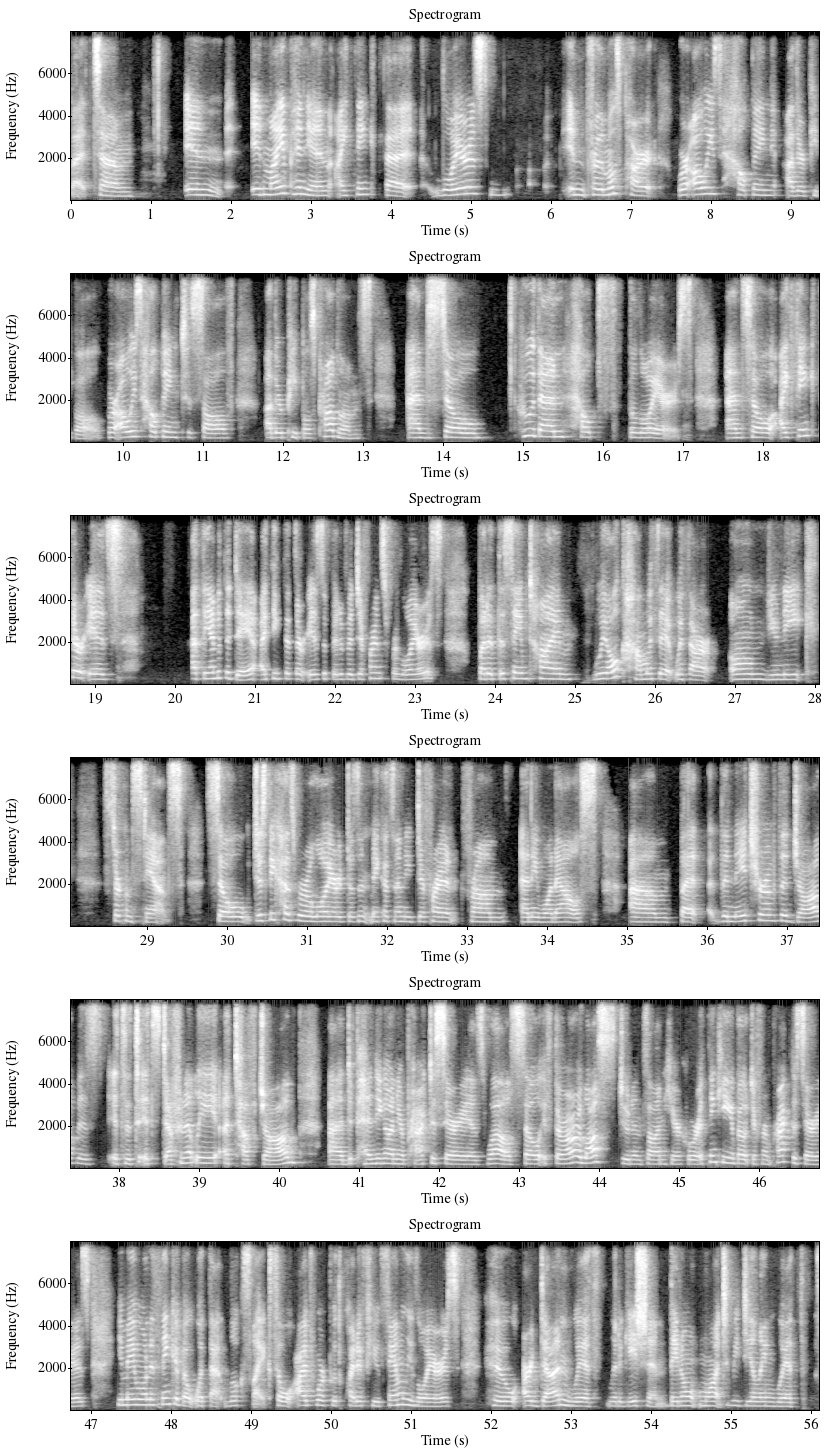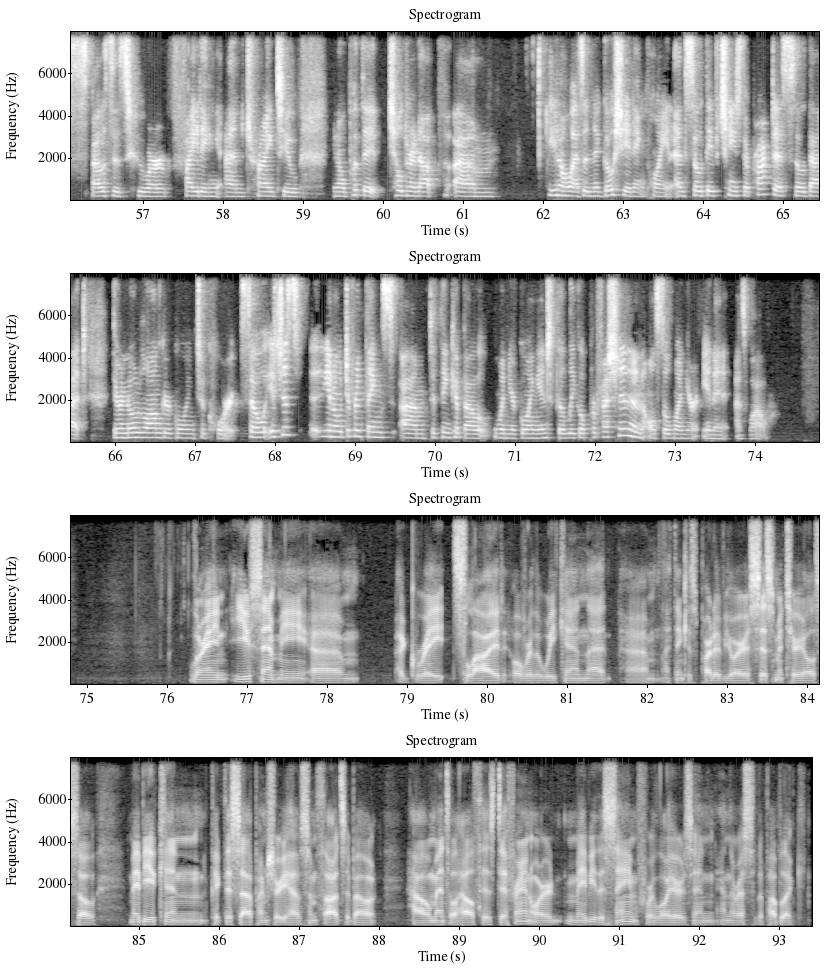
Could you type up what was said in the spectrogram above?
But um, in in my opinion, I think that lawyers, in for the most part, we're always helping other people. We're always helping to solve other people's problems, and so who then helps the lawyers? And so I think there is at the end of the day, I think that there is a bit of a difference for lawyers, but at the same time, we all come with it with our own unique circumstance. So just because we're a lawyer doesn't make us any different from anyone else. Um, but the nature of the job is it's a, it's definitely a tough job, uh, depending on your practice area as well. So if there are law students on here who are thinking about different practice areas, you may want to think about what that looks like. So I've worked with quite a few family lawyers who are done with litigation. They don't want to be dealing with spouses who are fighting and trying to, you know, put the children up. Um, you know, as a negotiating point. And so they've changed their practice so that they're no longer going to court. So it's just, you know, different things um, to think about when you're going into the legal profession and also when you're in it as well. Loraine, you sent me um, a great slide over the weekend that um, I think is part of your assist material. So maybe you can pick this up. I'm sure you have some thoughts about how mental health is different or maybe the same for lawyers and, and the rest of the public?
